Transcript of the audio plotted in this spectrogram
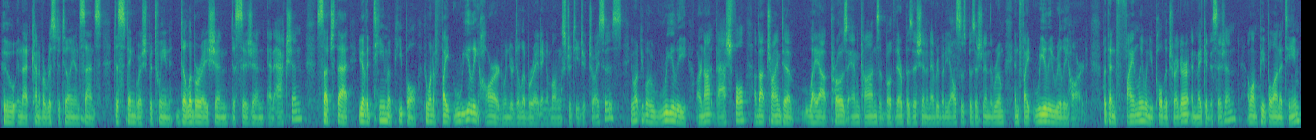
who, in that kind of Aristotelian sense, distinguish between deliberation, decision, and action, such that you have a team of people who want to fight really hard when you're deliberating among strategic choices. You want people who really are not bashful about trying to lay out pros and cons of both their position and everybody else's position in the room and fight really, really hard. But then finally, when you pull the trigger and make a decision, I want people on a team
